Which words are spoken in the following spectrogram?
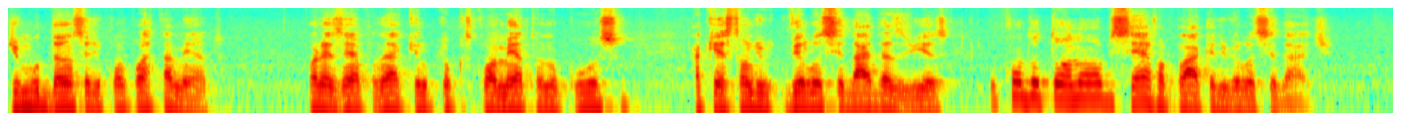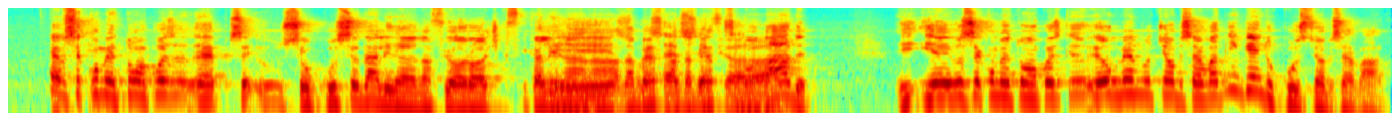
de mudança de comportamento. Por exemplo, né, aquilo que eu comento no curso, a questão de velocidade das vias. O condutor não observa a placa de velocidade. É, você comentou uma coisa, é, você- o seu curso é dali na, na Fiorote, que fica ali na, na, Isso, da, Fiorote. Simonada. E, e aí você comentou uma coisa que eu mesmo não tinha observado, ninguém do curso tinha observado.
